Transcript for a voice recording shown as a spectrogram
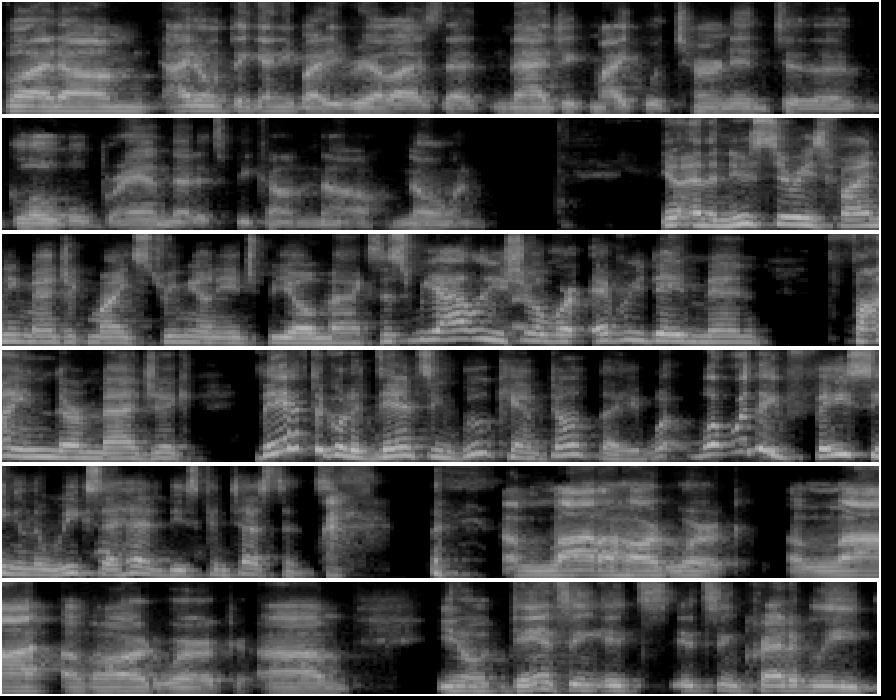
But um, I don't think anybody realized that Magic Mike would turn into the global brand that it's become. No, no one. You know, and the new series Finding Magic Mike streaming on HBO Max, this reality show where everyday men find their magic. They have to go to dancing boot camp, don't they? What what were they facing in the weeks ahead, these contestants? a lot of hard work, a lot of hard work. Um, you know, dancing it's it's incredibly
